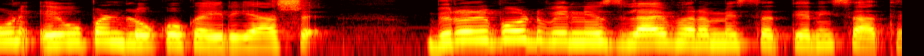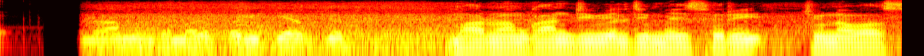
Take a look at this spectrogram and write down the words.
કોણ એવું પણ લોકો કહી રહ્યા છે. Bureau report V News live Harmesh સત્યની સાથે. નામ તમારો પરિચય આપજો. મારું નામ કાનજીવેલજી મહેશ્વરી જુનાવાસ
